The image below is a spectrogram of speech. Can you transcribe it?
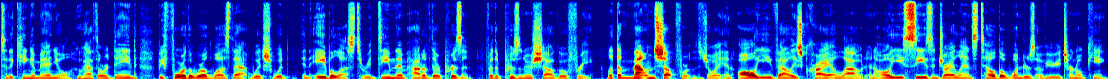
to the King Emmanuel, who hath ordained before the world was that which would enable us to redeem them out of their prison. For the prisoners shall go free. Let the mountains shout forth with joy, and all ye valleys cry aloud, and all ye seas and dry lands tell the wonders of your eternal King.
